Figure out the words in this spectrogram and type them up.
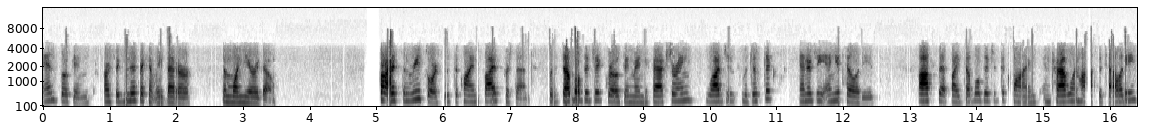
and bookings, are significantly better than one year ago. Products and resources declined 5%, with double-digit growth in manufacturing, logistics, energy, and utilities, offset by double-digit declines in travel and hospitality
